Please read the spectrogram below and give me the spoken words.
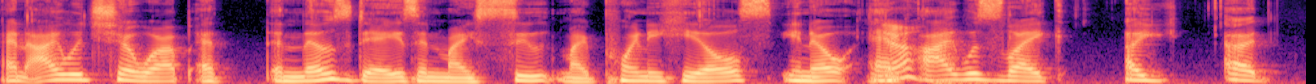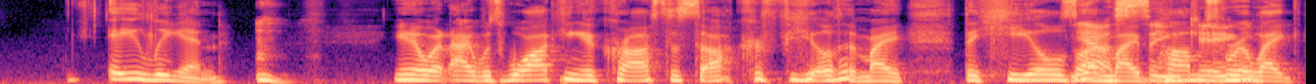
and I would show up at in those days in my suit, my pointy heels, you know, and Yeah. I was like a, a alien. You know what? I was walking across the soccer field and my the heels Yeah, on my pumps were like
